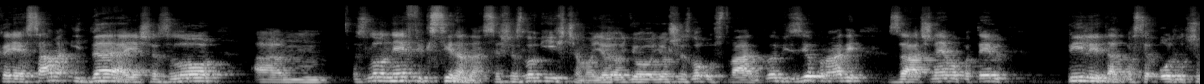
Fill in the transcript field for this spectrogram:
kar je sama ideja, je še zelo, um, zelo nefiksirana, se še zelo iščemo, jo, jo, jo še zelo ustvarjamo. Tako da vizijo ponavadi začnemo potem piliti ali pa se odločiti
